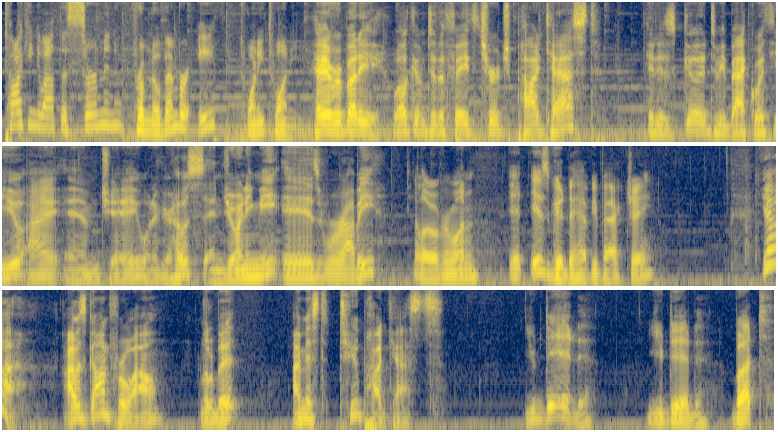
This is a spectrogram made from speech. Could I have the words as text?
talking about the sermon from November 8th, 2020. Hey, everybody. Welcome to the Faith Church podcast. It is good to be back with you. I am Jay, one of your hosts, and joining me is Robbie. Hello, everyone. It is good to have you back, Jay. Yeah, I was gone for a while, a little bit. I missed two podcasts. You did. You did. But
